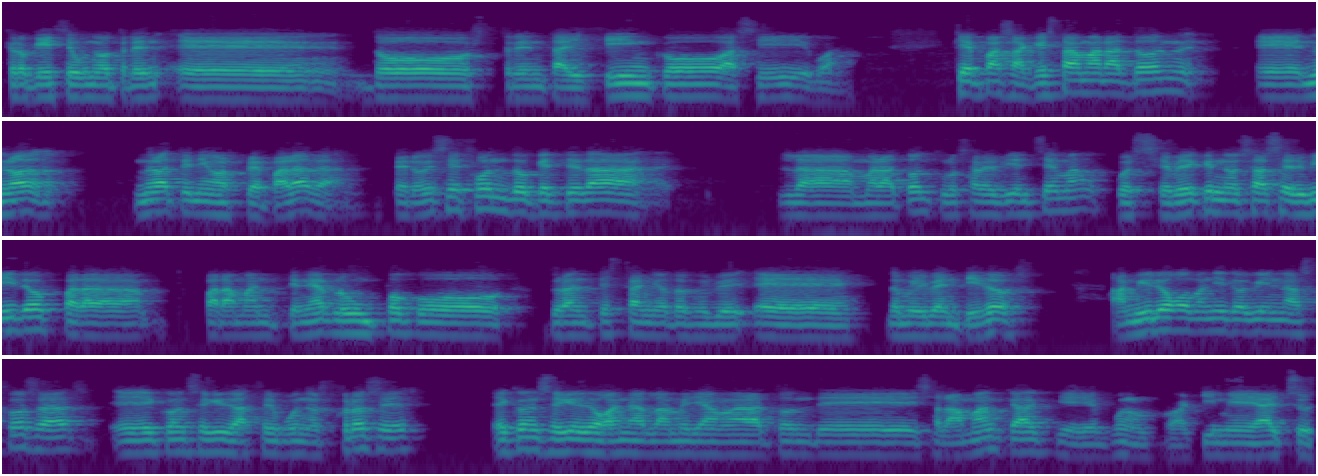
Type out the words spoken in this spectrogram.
creo que hice uno eh, 2.35, así, bueno. ¿Qué pasa? Que esta maratón eh, no, la, no la teníamos preparada, pero ese fondo que te da la maratón, tú lo sabes bien, Chema, pues se ve que nos ha servido para, mantenerlo un poco durante este año 2022. Eh, a mí luego me han ido bien las cosas, he conseguido hacer buenos crosses, he conseguido ganar la media maratón de Salamanca, que bueno, aquí me ha hecho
